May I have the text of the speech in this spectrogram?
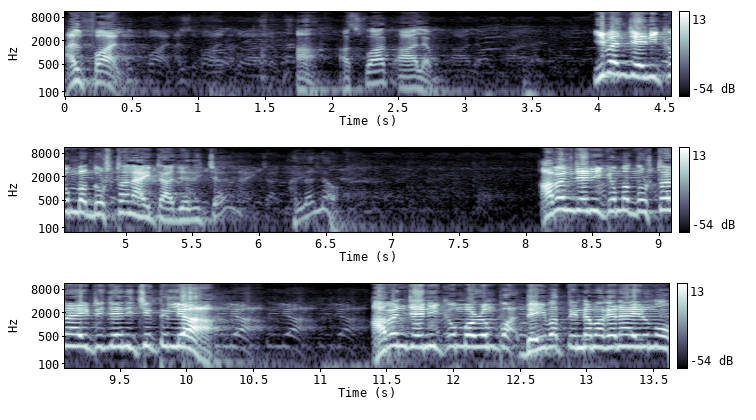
അൽഫാൽ. ആ അസ്വാദ് ആലം. ഇവൻ ജനിക്കുമ്പോ ദുഷ്ടനായിട്ടാ ജനിച്ച? അല്ലല്ലോ. അവൻ ജനിക്കുമ്പോ ദുഷ്ടനായിട്ട് ജനിച്ചിട്ടില്ല. അവൻ ജനിക്കുമ്പോഴും ദൈവത്തിന്റെ മകനായിരുന്നു.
